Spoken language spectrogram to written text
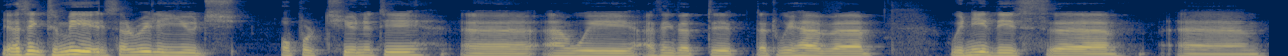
Yeah, I think to me it's a really huge opportunity, uh, and we I think that it, that we have uh, we need these uh, um,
